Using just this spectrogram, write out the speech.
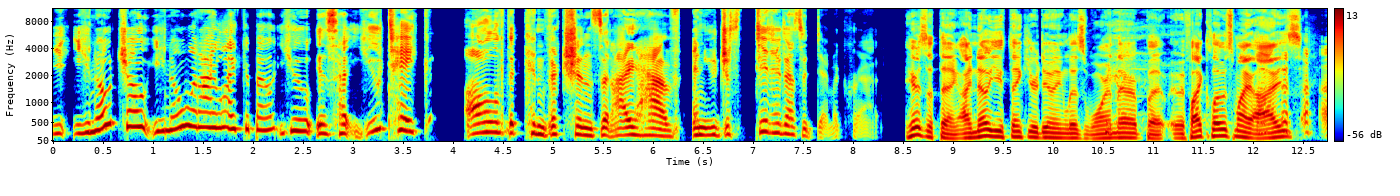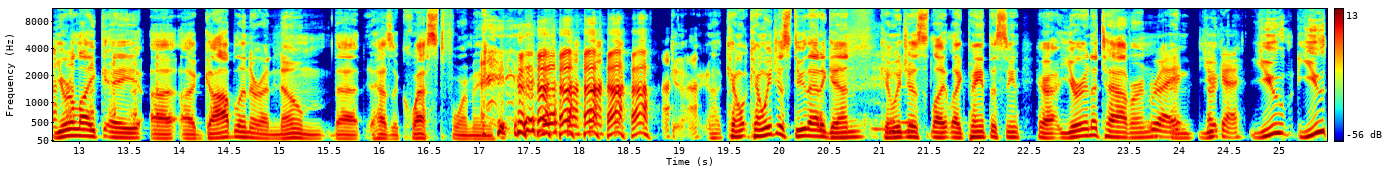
Y- you know, Joe, you know what I like about you is that you take all of the convictions that I have and you just did it as a Democrat. Here's the thing. I know you think you're doing Liz Warren there, but if I close my eyes, you're like a a, a goblin or a gnome that has a quest for me. Uh, Can can we just do that again? Can we just like like paint the scene? Here, you're in a tavern, Right. And you, Okay. You you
